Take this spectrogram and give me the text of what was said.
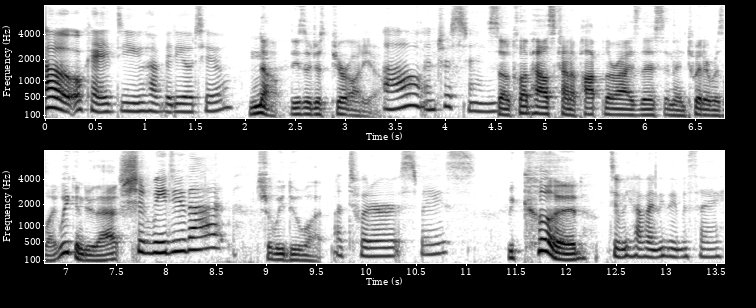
Oh, okay. Do you have video too? No, these are just pure audio. Oh, interesting. So Clubhouse kind of popularized this, and then Twitter was like, "We can do that. Should we do that? Should we do what? A Twitter space? We could. Do we have anything to say?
